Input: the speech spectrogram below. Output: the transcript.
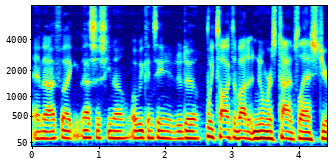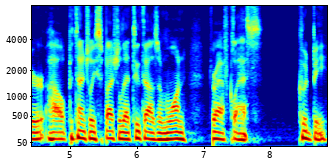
and uh, I feel like that's just you know what we continue to do. We talked about it numerous times last year how potentially special that 2001 draft class could be.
